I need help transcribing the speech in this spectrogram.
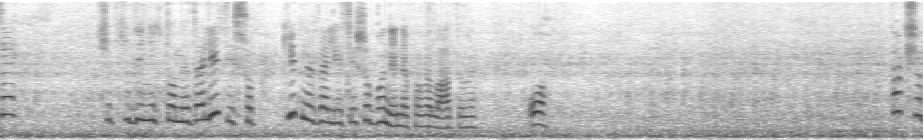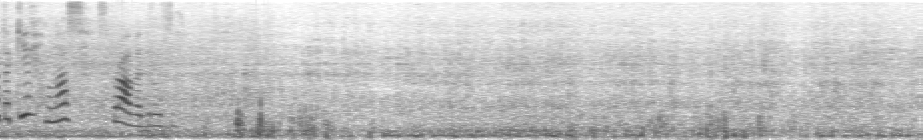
Все. Щоб сюди ніхто не заліз, і щоб кіт не заліз, і щоб вони не повилазили. О. Так що такі у нас справи, друзі.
